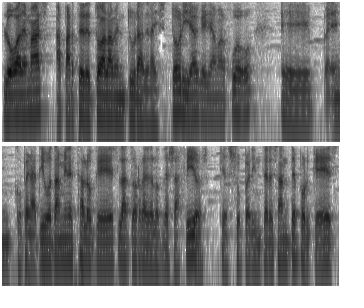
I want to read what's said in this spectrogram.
Luego, además, aparte de toda la aventura de la historia que llama el juego, eh, en cooperativo también está lo que es la Torre de los Desafíos, que es súper interesante porque es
